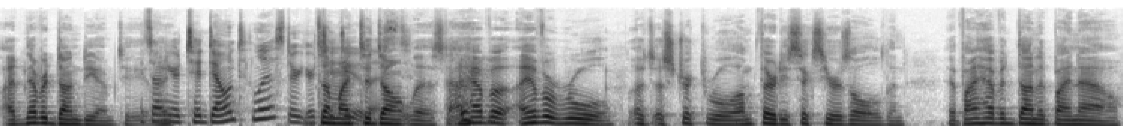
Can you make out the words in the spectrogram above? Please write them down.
I've never done DMT. It's on your to don't list or your It's on my to don't list. I have a. I have a rule, a, a strict rule. I'm 36 years old, and if I haven't done it by now,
